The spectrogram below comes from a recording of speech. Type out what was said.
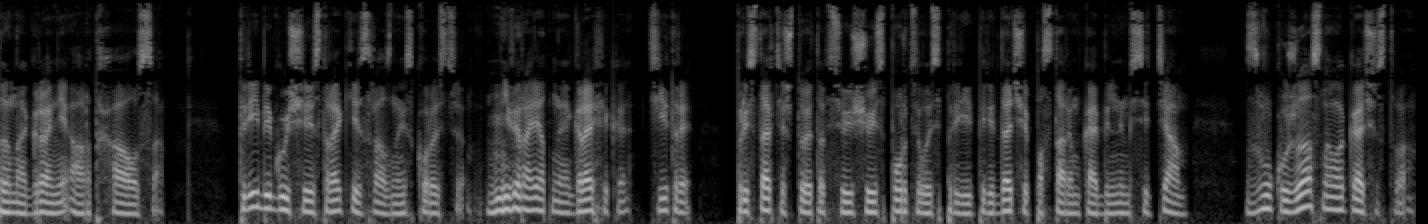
это на грани артхауса. Три бегущие строки с разной скоростью. Невероятная графика, титры. Представьте, что это все еще испортилось при передаче по старым кабельным сетям. Звук ужасного качества.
